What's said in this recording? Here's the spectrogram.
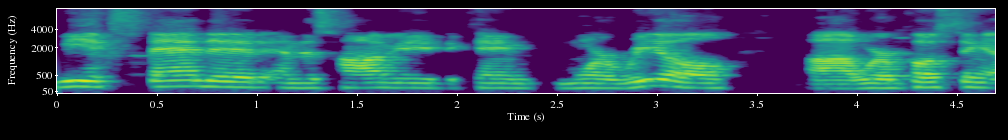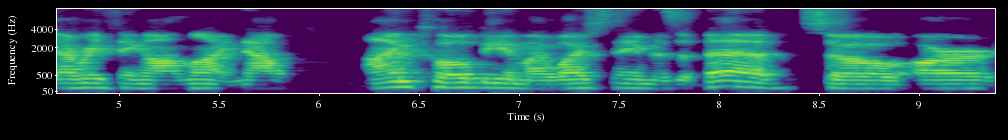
we expanded and this hobby became more real, uh, we are posting everything online. Now, I'm Kobe and my wife's name is Abev. So our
